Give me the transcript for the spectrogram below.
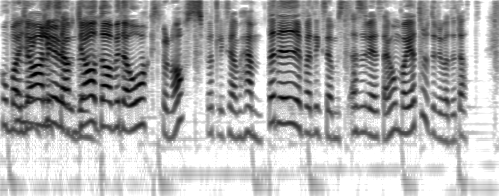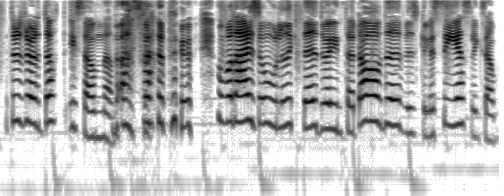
Hon bara jag, liksom, jag och David har åkt från oss för att liksom hämta dig. och För att liksom, alltså, vet, så här, hon bara jag trodde du hade dött. Jag trodde du hade dött i sömnen. Alltså. Hon bara det här är så olikt dig, du har inte hört av dig, vi skulle ses liksom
